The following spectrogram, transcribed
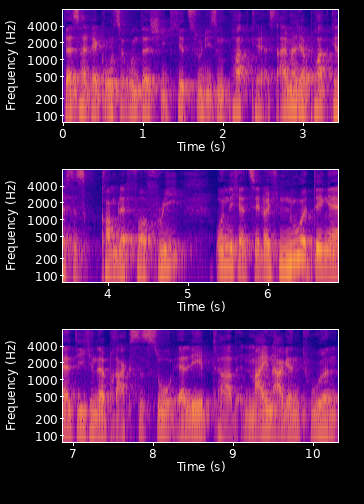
das ist halt der große Unterschied hier zu diesem Podcast. Einmal der Podcast ist komplett for free und ich erzähle euch nur Dinge, die ich in der Praxis so erlebt habe. In meinen Agenturen.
